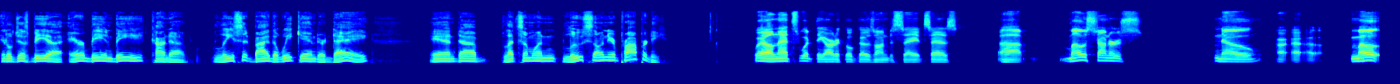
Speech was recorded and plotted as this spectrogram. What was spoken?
it'll just be a Airbnb kind of lease it by the weekend or day and uh, let someone loose on your property." Well, and that's what the article goes on to say. It says uh, most hunters know, uh, uh, mo-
